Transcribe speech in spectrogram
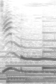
Jimmo!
